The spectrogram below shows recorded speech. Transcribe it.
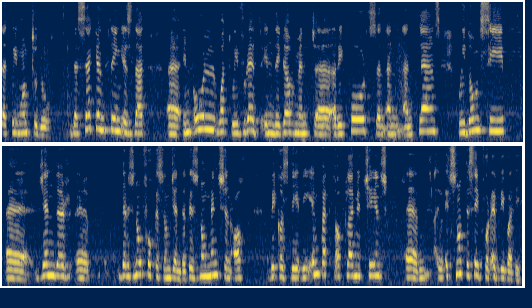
that we want to do. The second thing is that uh, in all what we've read in the government uh, reports and, and, and plans, we don't see uh, gender uh, there is no focus on gender. There's no mention of because the, the impact of climate change um, it's not the same for everybody.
